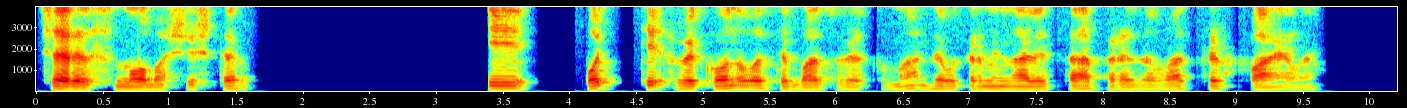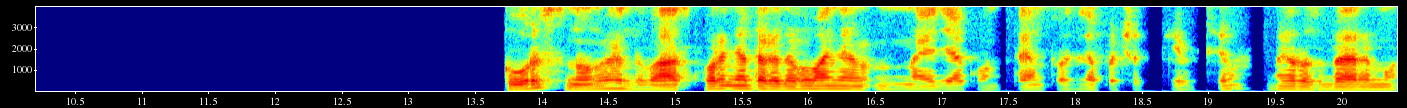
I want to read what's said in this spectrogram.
через MOBA Shishter і потім виконувати базові команди у терміналі та передавати файли. Курс номер 2 Створення та редагування медіаконтенту для початківців. Ми розберемо,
